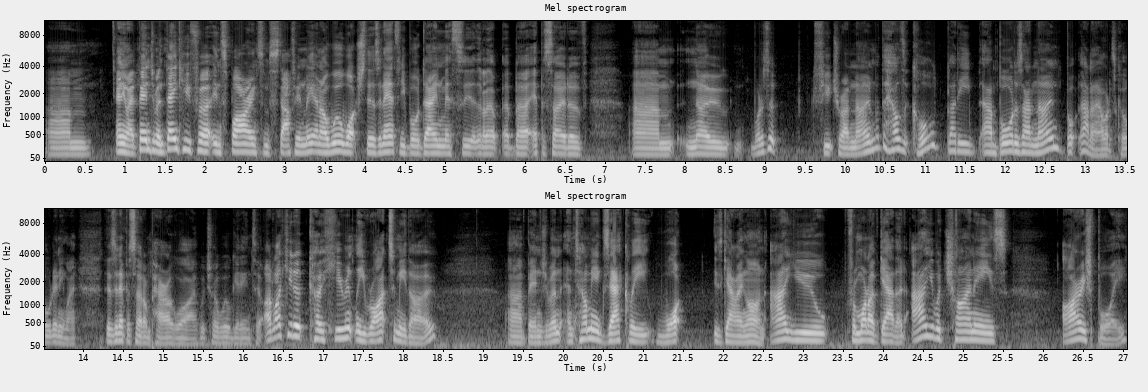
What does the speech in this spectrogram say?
Um, anyway, Benjamin, thank you for inspiring some stuff in me, and I will watch. There's an Anthony Bourdain mess- uh, uh, episode of um, No, what is it? Future Unknown. What the hell is it called? Bloody um, Borders Unknown. Bo- I don't know what it's called. Anyway, there's an episode on Paraguay which I will get into. I'd like you to coherently write to me though, uh, Benjamin, and tell me exactly what is going on. Are you, from what I've gathered, are you a Chinese Irish boy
